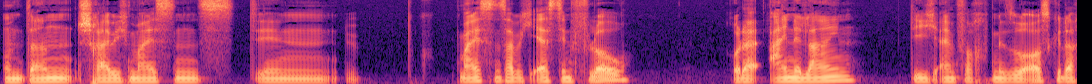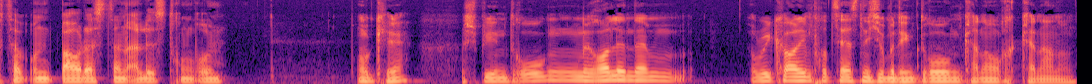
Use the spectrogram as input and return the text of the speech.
Und dann schreibe ich meistens den, meistens habe ich erst den Flow oder eine Line, die ich einfach mir so ausgedacht habe und baue das dann alles drumrum. Okay. Spielen Drogen eine Rolle in deinem Recording-Prozess? Nicht unbedingt Drogen, kann auch, keine Ahnung.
